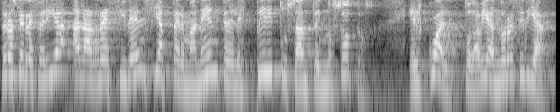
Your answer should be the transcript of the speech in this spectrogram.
pero se refería a la residencia permanente del Espíritu Santo en nosotros, el cual todavía no residía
